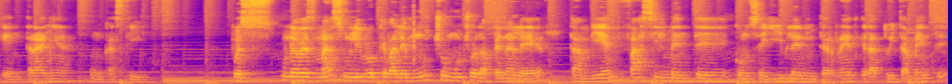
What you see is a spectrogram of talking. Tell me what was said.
que entraña un castigo pues una vez más, un libro que vale mucho, mucho la pena leer. También fácilmente conseguible en internet gratuitamente.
